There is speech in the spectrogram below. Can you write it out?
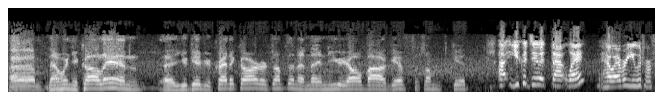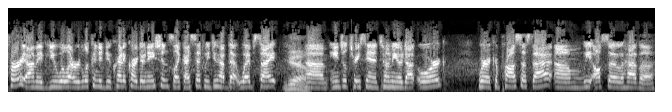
Um, Now, when you call in, uh, you give your credit card or something, and then you all buy a gift for some kid. Uh, you could do it that way, however you would prefer. Um, if you will are looking to do credit card donations, like I said, we do have that website, Yeah. um, angeltreesanantonio.org, where it could process that. Um, we also have a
